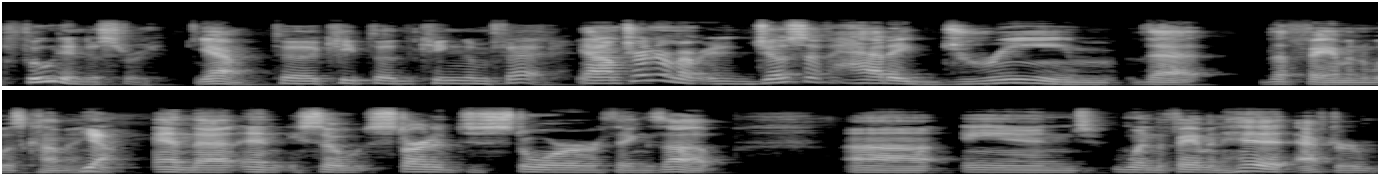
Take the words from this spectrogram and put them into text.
food industry yeah, to keep the kingdom fed. yeah. I'm trying to remember. Joseph had a dream that the famine was coming. Yeah. and that and so started to store things up. Uh, and when the famine hit after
